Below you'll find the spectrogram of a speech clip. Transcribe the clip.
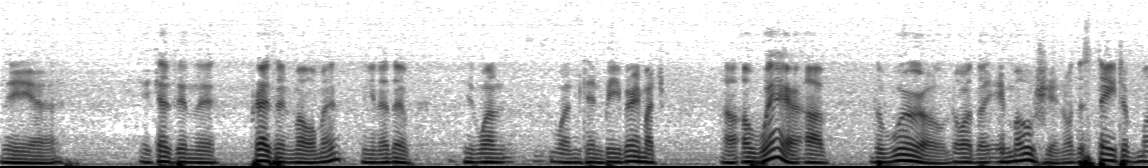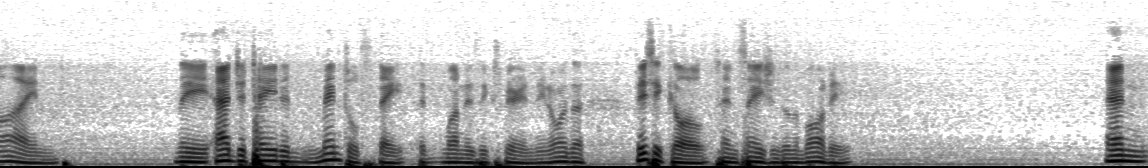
the uh, because in the present moment, you know, the one one can be very much uh, aware of the world or the emotion or the state of mind, the agitated mental state that one is experiencing, or the physical sensations of the body. And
